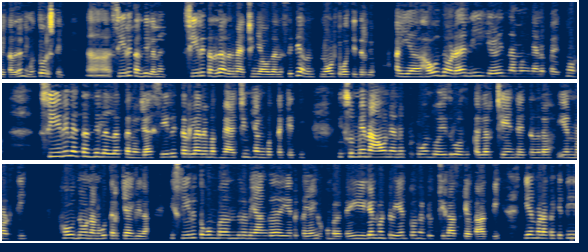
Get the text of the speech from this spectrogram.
ಬೇಕಾದ್ರೆ ನಿಮಗೆ ತೋರಿಸ್ತೀನಿ. ಸೀರೆ ನಾನು. ಸೀರೆ ತಂದ್ರೆ ಅದ್ರ ಮ್ಯಾಚಿಂಗ್ ಯಾವ್ದು ಅನಿಸ್ತೈತಿ ಅದನ್ನ ನೋಡಿ ತಗೋತಿದ್ರಿ ನೀವು. ಅಯ್ಯ, ಹೌದ್ ನೋಡ, ನೀ ಹೇಳಿದ್ ನಮಗ್ ನೆನಪಾಯ್ತು ನೋಡ್. ಸೀರೆನೇ ತಂದಿಲ್ಲಲ್ಲ ತನುಜ, ಸೀರೆ ತರ್ಲಾರೆ ಮತ್ ಮ್ಯಾಚಿಂಗ್ ಹೆಂಗ್ ಗೊತ್ತಾಕೈತಿ? ಈಗ ಸುಮ್ಮನೆ ನಾವು ನೆನಪಿಟ್ಟು ಒಂದು ಒಯ್ದ್ರು ಅದು ಕಲರ್ ಚೇಂಜ್ ಆಯ್ತಂದ್ರ ಏನ್ ಮಾಡ್ತಿ? ಹೌದ್ ನೋಡ್ ನನಗೂ ತರ್ಕಿ ಆಗ್ಲಿಲ್ಲ ಈ ಸೀರೆ ತಗೊಂಬಂದ್ರ ಹೆಂಗ ಏನ್ ಕೈಯಾಗ ಹಿಡ್ಕೊಂಬರತ್ತೆ? ಈಗೇನ್ ಹೊಂಟ್ರಿ, ಏನ್ ತಗೊಂಡ್ ಹೊಂಟ್ರಿ? ಚೀಲ ಕೇಳ್ತಾ ಆತಿ ಏನ್ ಮಾಡಾಕೈತಿ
